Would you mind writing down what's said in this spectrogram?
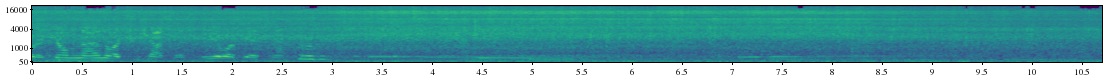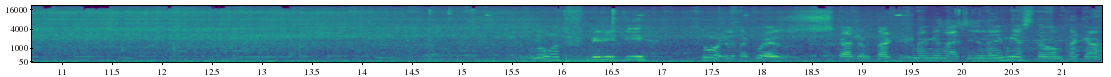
ой, темная ночь, в частности, его песня. Ну впереди тоже такое, скажем так, знаменательное место, он такая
